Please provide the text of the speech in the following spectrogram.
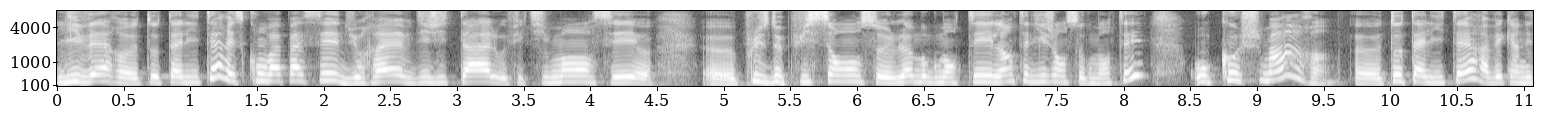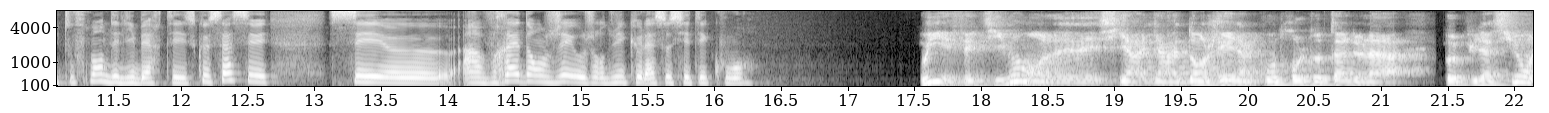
l'hiver totalitaire. Est-ce qu'on va passer du rêve digital où effectivement c'est euh, euh, plus de puissance, l'homme augmenté, l'intelligence augmentée, au cauchemar euh, totalitaire avec un étouffement des libertés. Est-ce que ça, c'est un vrai danger aujourd'hui que la société court? Oui, effectivement, il y, a, un danger d'un contrôle total de la population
